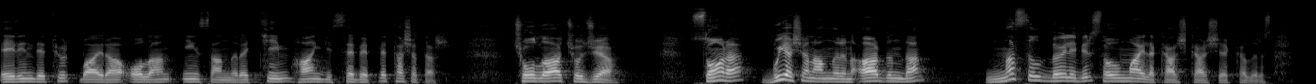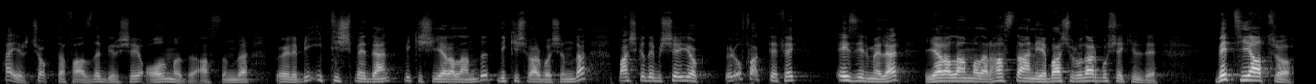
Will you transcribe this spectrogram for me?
Elinde Türk bayrağı olan insanlara kim hangi sebeple taş atar? Çoluğa çocuğa. Sonra bu yaşananların ardından nasıl böyle bir savunmayla karşı karşıya kalırız? Hayır çok da fazla bir şey olmadı. Aslında böyle bir itişmeden bir kişi yaralandı, dikiş var başında. Başka da bir şey yok. Böyle ufak tefek ezilmeler, yaralanmalar, hastaneye başvurular bu şekilde. Ve tiyatro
